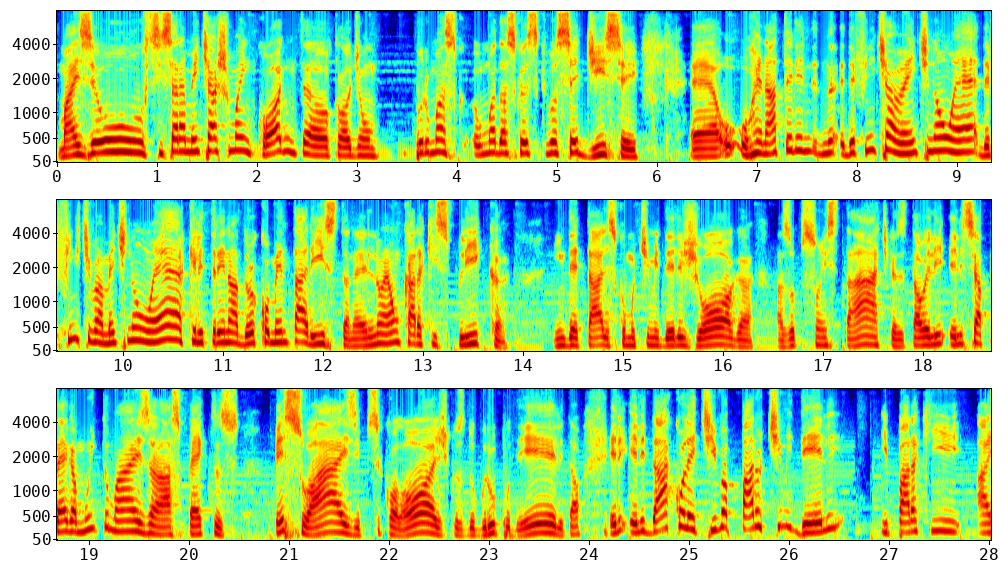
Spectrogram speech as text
Mas eu, sinceramente, acho uma incógnita, Claudião, por umas, uma das coisas que você disse aí. É, o, o, Renato, ele definitivamente não é, definitivamente não é aquele treinador comentarista, né? Ele não é um cara que explica em detalhes como o time dele joga, as opções táticas e tal. Ele, ele se apega muito mais a aspectos pessoais e psicológicos do grupo dele e tal. Ele, ele dá a coletiva para o time dele e para que, a,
